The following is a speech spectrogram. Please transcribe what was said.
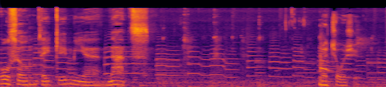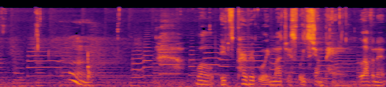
Also, they gave me uh, a nuts. Machoju. Hmm. Well, it's perfectly matches with champagne. Loving it.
